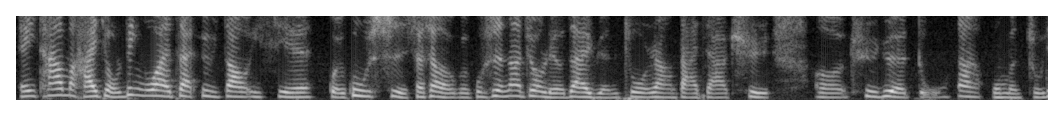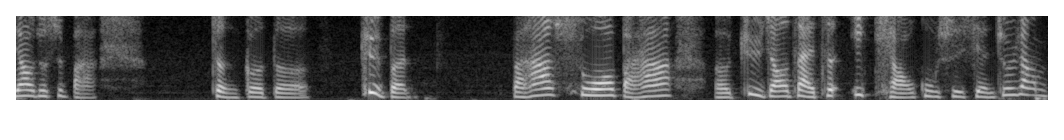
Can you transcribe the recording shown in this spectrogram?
诶，他们还有另外再遇到一些鬼故事，小小的鬼故事，那就留在原作让大家去呃去阅读。那我们主要就是把整个的。剧本把它说，把它呃聚焦在这一条故事线，就让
